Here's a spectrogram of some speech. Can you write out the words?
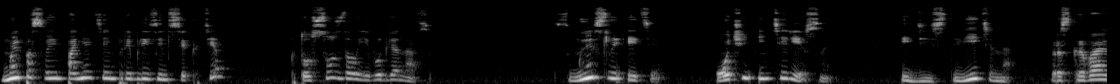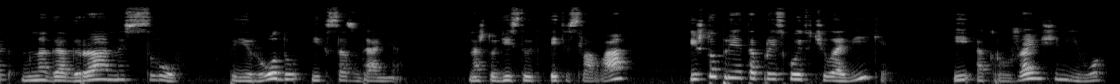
мы по своим понятиям приблизимся к тем, кто создал его для нас. Смыслы эти очень интересны и действительно раскрывают многогранность слов, природу их создания, на что действуют эти слова и что при этом происходит в человеке и окружающем его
